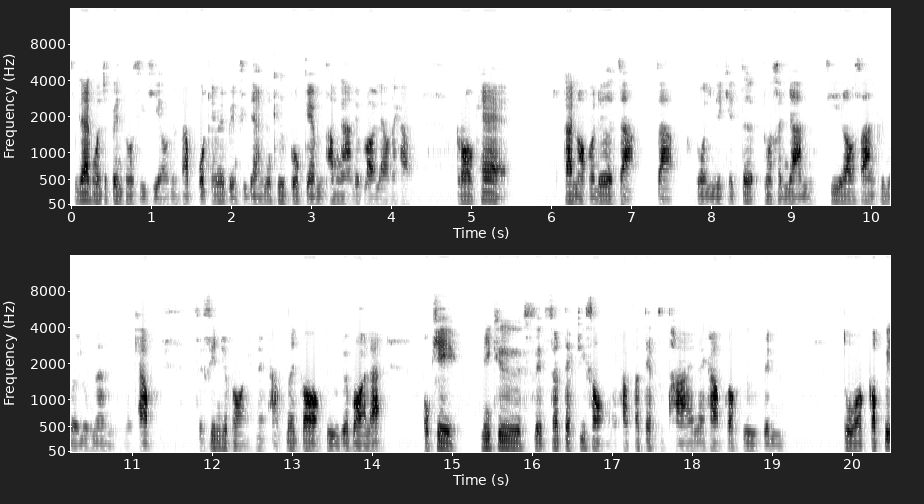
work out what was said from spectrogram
ทีแรกมันจะเป็นตัวสีเขียวนะครับ กดให้มันเป็นสีแดงนั่นคือโปรแกรมทำงานเรียบร้อยแล้วนะครับ รอแค่การออกออเดอร์จากจากตัวอินดิเคเตอร์ตัวสัญญาณที่เราสร้างขึ้นไว้ล่วงหน้านี้นะครับ เสร็จสิ้นเรียบร้อยนะครับ นั่นก็คือเรียบร้อยแล้ว โอเค นี่คือเสร็จสเต็ปที่2นะครับ สเต็ปสุดท้ายนะครับ ก็คือเป็น ตัว copy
